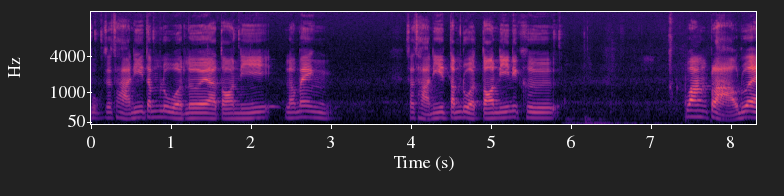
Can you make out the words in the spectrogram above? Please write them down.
บุกสถานีตำรวจเลยอะตอนนี้ แล้วแม่งสถานีตำรวจตอนนี้นี่คือ ว่างเปล่าด้วย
